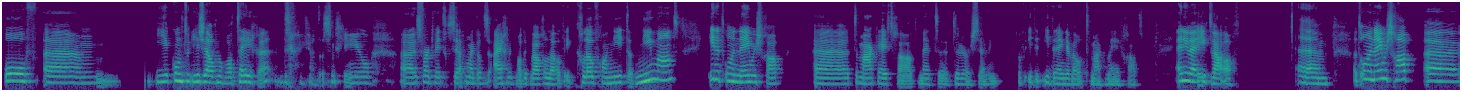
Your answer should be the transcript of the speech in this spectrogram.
of um, je komt jezelf nog wat tegen. ja, dat is misschien heel uh, zwart-wit gezegd, maar dat is eigenlijk wat ik wel geloof. Ik geloof gewoon niet dat niemand in het ondernemerschap uh, te maken heeft gehad met uh, teleurstelling. Of iedereen er wel te maken mee heeft gehad. Anyway, ik dwaal af. Um, het ondernemerschap uh,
